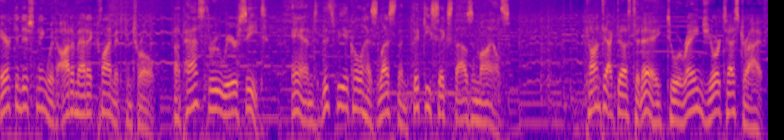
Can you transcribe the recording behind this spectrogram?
air conditioning with automatic climate control, a pass-through rear seat, and this vehicle has less than 56,000 miles. Contact us today to arrange your test drive.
